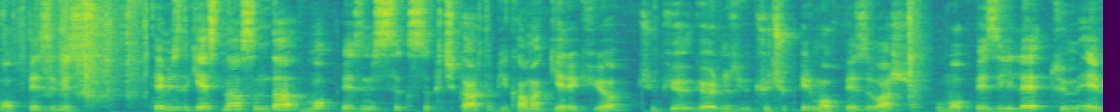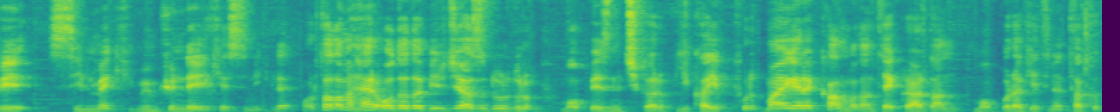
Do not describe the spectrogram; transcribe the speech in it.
mop bezimiz. Temizlik esnasında mop bezini sık sık çıkartıp yıkamak gerekiyor. Çünkü gördüğünüz gibi küçük bir mop bezi var. Bu mop beziyle tüm evi silmek mümkün değil kesinlikle. Ortalama her odada bir cihazı durdurup mop bezini çıkarıp yıkayıp kurutmaya gerek kalmadan tekrardan mop braketine takıp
